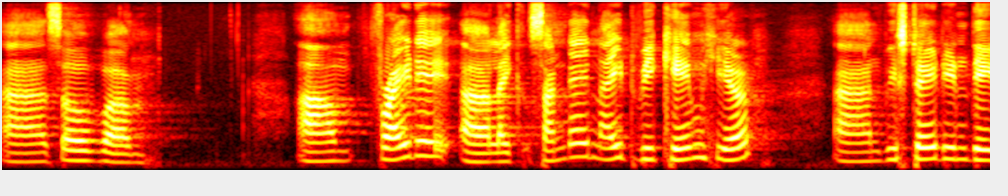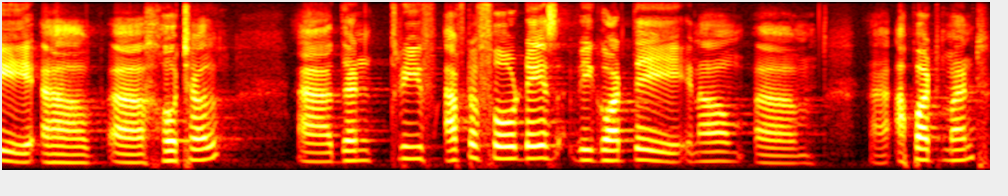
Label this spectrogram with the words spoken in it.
Uh, so. Um, um, Friday, uh, like Sunday night, we came here and we stayed in the uh, uh, hotel. Uh, then three after four days, we got the you know um, apartment.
